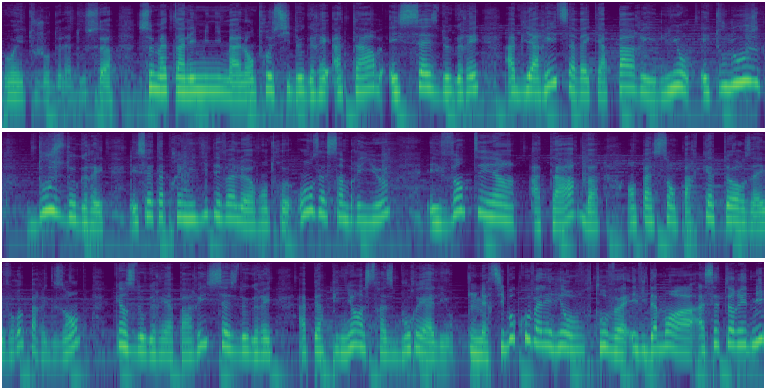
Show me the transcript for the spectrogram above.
Oui, toujours de la douceur. Ce matin, les minimales entre 6 degrés à Tarbes et 16 degrés à Biarritz, avec à Paris, Lyon et Toulouse 12 degrés. Et cet après-midi, des valeurs entre 11 à Saint-Brieuc et 21 à Tarbes, en passant par 14 à Évreux par exemple, 15 degrés à Paris, 16 degrés à Perpignan, à Strasbourg et à Lyon. Merci beaucoup Valérie, on vous retrouve euh, évidemment à 7h30.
